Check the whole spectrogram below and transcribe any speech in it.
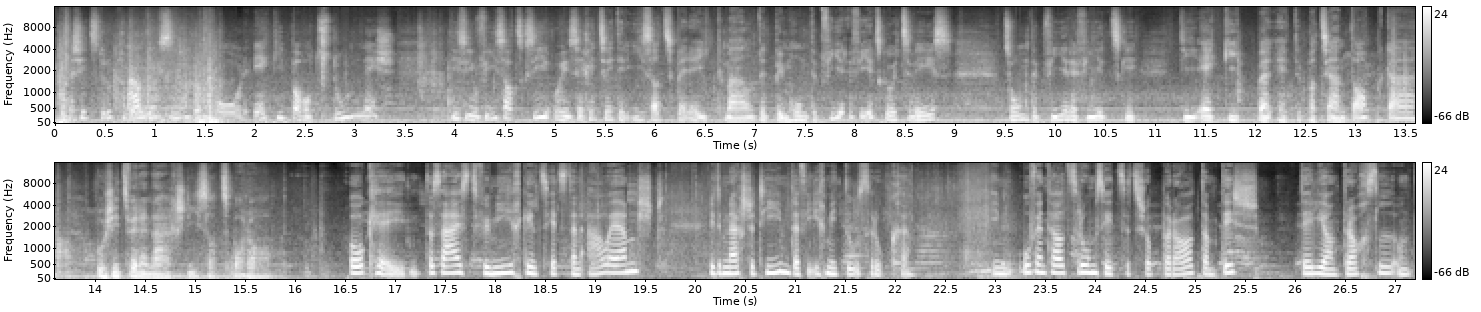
Das war jetzt die Rückmeldung von Equipe, die zu tun ist. Die waren auf Einsatz und haben sich jetzt wieder einsatzbereit gemeldet beim 144. Und jetzt weiss, zu 144 die Equipe hat der Patient abgegeben und ist jetzt für den nächsten Einsatz parat. Okay, das heisst, für mich gilt es jetzt dann auch ernst. Bei dem nächsten Team darf ich mit ausrücken. Im Aufenthaltsraum sitzen sie schon parat am Tisch Delian Trachsel und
